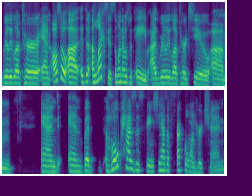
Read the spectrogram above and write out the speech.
really loved her, and also uh, Alexis, the one that was with Abe. I really loved her too. Um, and and but hope has this thing she has a freckle on her chin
